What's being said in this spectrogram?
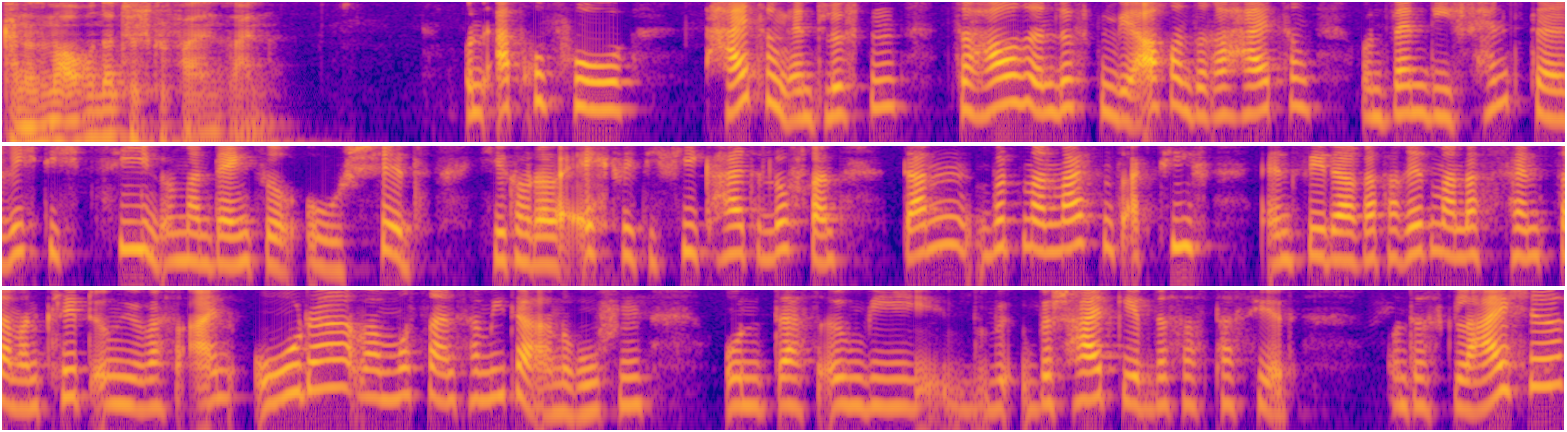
kann das mal auch unter den Tisch gefallen sein. Und apropos Heizung entlüften. Zu Hause entlüften wir auch unsere Heizung und wenn die Fenster richtig ziehen und man denkt so, oh shit, hier kommt aber echt richtig viel kalte Luft rein, dann wird man meistens aktiv. Entweder repariert man das Fenster, man klebt irgendwie was ein oder man muss seinen Vermieter anrufen und das irgendwie Bescheid geben, dass was passiert. Und das Gleiche,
